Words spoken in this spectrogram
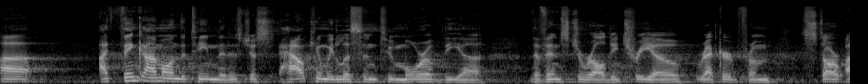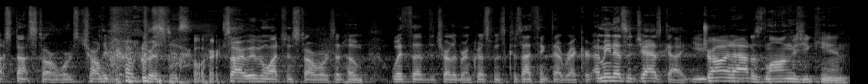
I think I'm on the team that is just how can we listen to more of the uh, the Vince Guaraldi trio record from Star uh, it's not Star Wars Charlie Brown Christmas. Sorry, we've been watching Star Wars at home with uh, the Charlie Brown Christmas because I think that record. I mean, as a jazz guy, you, Draw it out as long as you can.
